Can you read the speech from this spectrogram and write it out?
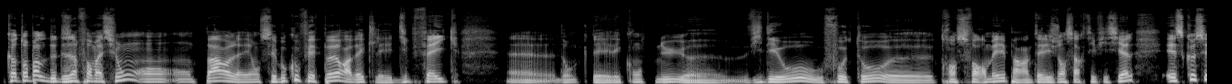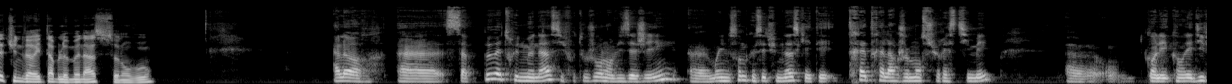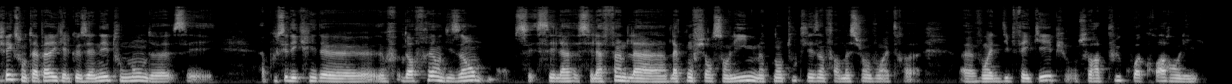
quand on parle de désinformation, on, on, parle et on s'est beaucoup fait peur avec les deepfakes, euh, donc les contenus euh, vidéo ou photos euh, transformés par intelligence artificielle. Est-ce que c'est une véritable menace selon vous? Alors, ça peut être une menace, il faut toujours l'envisager. Moi, il me semble que c'est une menace qui a été très très largement surestimée. Quand, les, quand deepfakes sont apparus quelques années, tout le monde s'est a poussé des cris d'orfraie en disant c'est la, la fin de la, de la confiance en ligne. Maintenant, toutes les informations vont être euh, vont être deepfakées et puis on ne saura plus quoi croire en ligne.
